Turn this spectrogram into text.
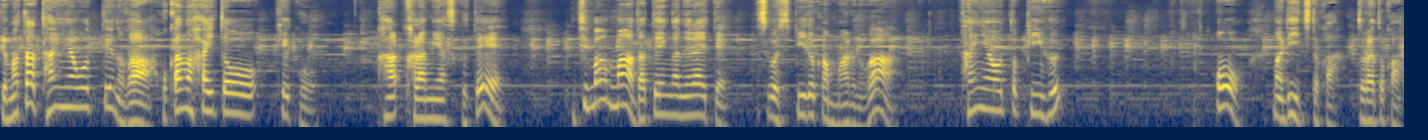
で、また単ヤオっていうのが他の牌と結構絡みやすくて、一番まあ打点が狙えて、すごいスピード感もあるのが、タンヤオとピンフを、まあ、リーチとかドラとか、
